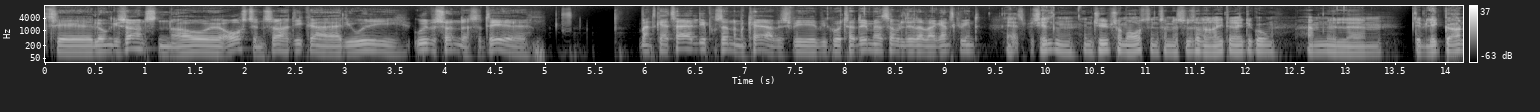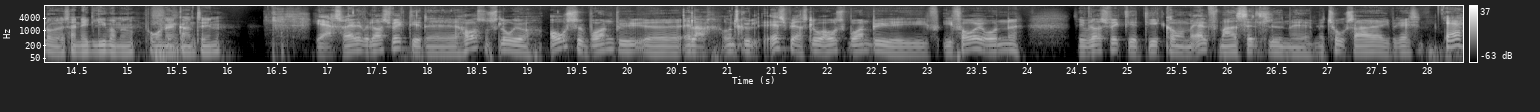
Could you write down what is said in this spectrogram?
til Lungi Sørensen og øh, Austin, så har de, er de ude, i, ude på søndag, så det, øh, man skal tage alle de procenter, man kan, og hvis vi, vi kunne tage det med, så ville det da være ganske fint. Ja, specielt en, en type som Austin, som jeg synes har været rigtig, rigtig god. Han vil, øh, det vil ikke gøre noget, hvis han ikke lige var med på grund af en karantæne. Ja, så er det vel også vigtigt. Uh, Horsens slog jo også Brøndby, uh, eller undskyld, Esbjerg slog også Brøndby i, i forrige runde. Det er vel også vigtigt, at de ikke kommer med alt for meget selvtillid med, med to sejre i bagagen. Ja,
